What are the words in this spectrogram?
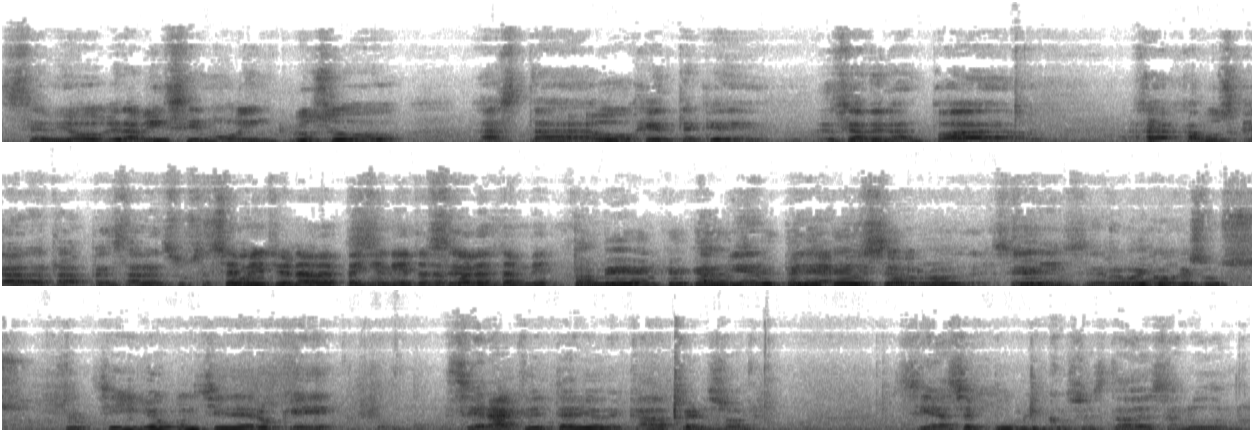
se vio gravísimo, incluso hasta hubo gente que se adelantó a, a, buscar, hasta a pensar en su Se mencionaba Peña Nieto, ¿se, acuerdan también? También, que, tenía cáncer, ¿no? Sí, pero voy con Jesús. Sí. yo considero que será criterio de cada persona si hace público su estado de salud o no.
